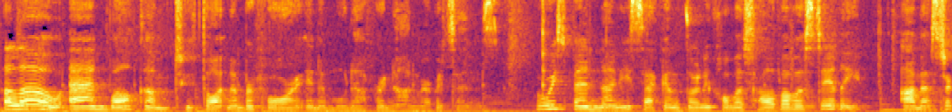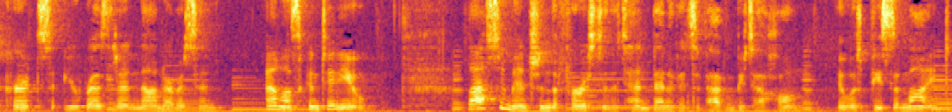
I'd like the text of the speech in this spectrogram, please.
Hello and welcome to thought number four in Emunah for non-Rebbitzins, where we spend 90 seconds learning Chovas Halavavos daily. I'm Esther Kurtz, your resident non-Rebbitzin, and let's continue. Last we mentioned the first of the 10 benefits of having bitachon. It was peace of mind.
